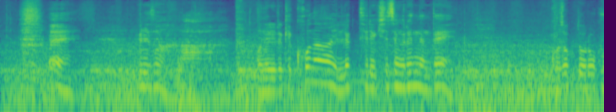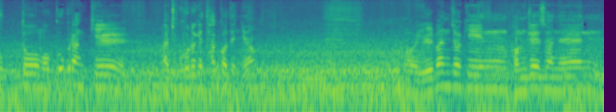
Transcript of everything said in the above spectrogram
네. 그래서 아, 오늘 이렇게 코나 일렉트릭 시승을 했는데 고속도로, 국도, 뭐 구부랑길 아주 고르게 탔거든요. 뭐 일반적인 범주에서는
